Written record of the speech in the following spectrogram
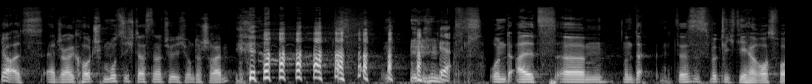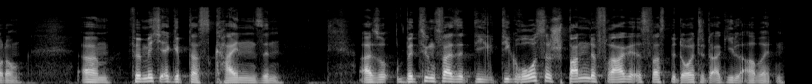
Ja, als Agile Coach muss ich das natürlich unterschreiben. ja. Und als, ähm, und das ist wirklich die Herausforderung. Ähm, für mich ergibt das keinen Sinn. Also, beziehungsweise die, die große spannende Frage ist, was bedeutet agil arbeiten?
